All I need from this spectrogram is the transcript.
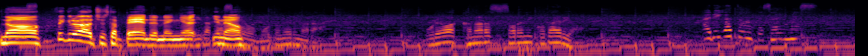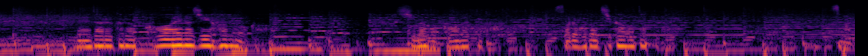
No, thinking about just abandoning 君 it, が you know. を求めるなら俺は必ずそれに応えるよ。ありがとうございます。メダルから高エナジー反応か。島がこうなってからそれほど時間は経ってない。つまり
